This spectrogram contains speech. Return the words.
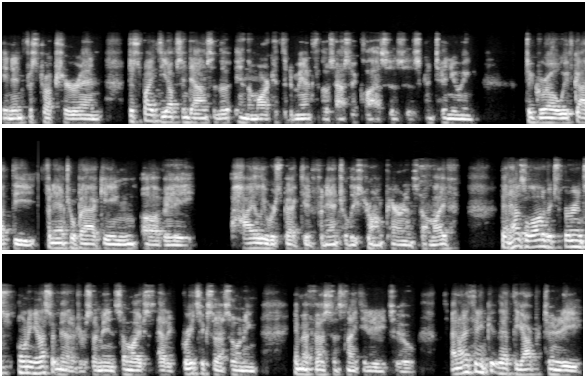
in infrastructure. And despite the ups and downs in the in the market, the demand for those asset classes is continuing to grow. We've got the financial backing of a highly respected, financially strong parent in Sun Life that has a lot of experience owning asset managers. I mean, Sun Life's had a great success owning MFS since 1982. And I think that the opportunity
